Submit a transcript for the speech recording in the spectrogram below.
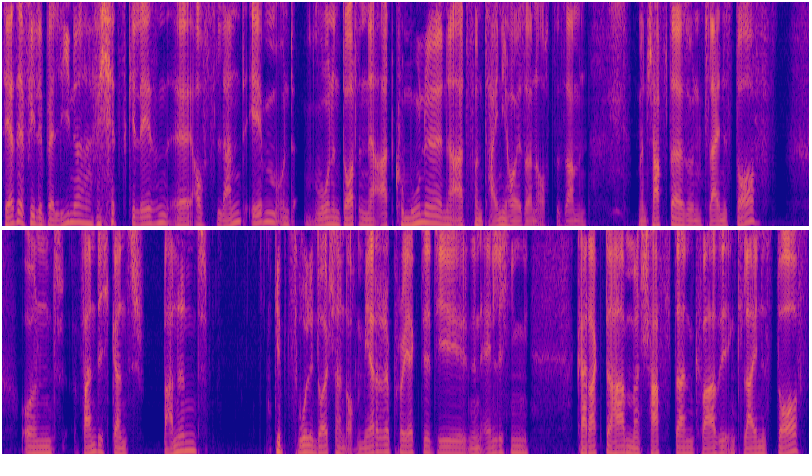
sehr, sehr viele Berliner, habe ich jetzt gelesen, äh, aufs Land eben und wohnen dort in einer Art Kommune, in einer Art von Tiny-Häusern auch zusammen. Man schafft da so ein kleines Dorf und fand ich ganz spannend. Gibt es wohl in Deutschland auch mehrere Projekte, die einen ähnlichen Charakter haben. Man schafft dann quasi ein kleines Dorf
